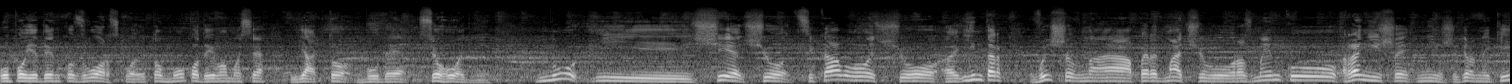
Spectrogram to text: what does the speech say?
у поєдинку з Ворсклою. Тому подивимося, як то буде сьогодні. Ну і ще що цікавого, що е, Інтер вийшов на передматчеву розминку раніше, ніж гірники,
